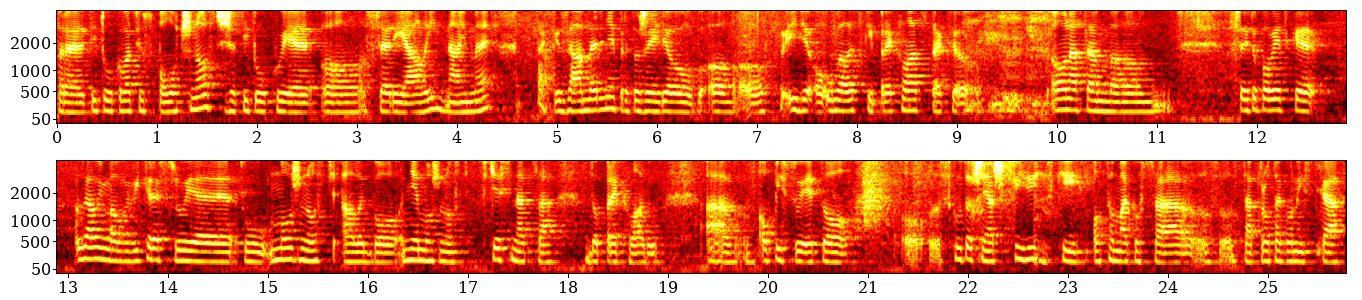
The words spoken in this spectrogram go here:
pre titulkovaciu spoločnosť, čiže titulkuje seriály najmä. Tak zámerne, pretože ide o, ide o umelecký preklad, tak ona tam v tejto poviedke zaujímavo vykresľuje tú možnosť alebo nemožnosť vtesnať sa do prekladu a opisuje to skutočne až fyzicky o tom, ako sa tá protagonistka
